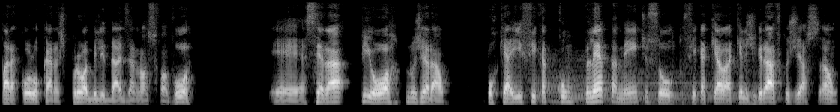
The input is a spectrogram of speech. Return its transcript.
para colocar as probabilidades a nosso favor, é, será pior no geral, porque aí fica completamente solto, fica aquela, aqueles gráficos de ação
